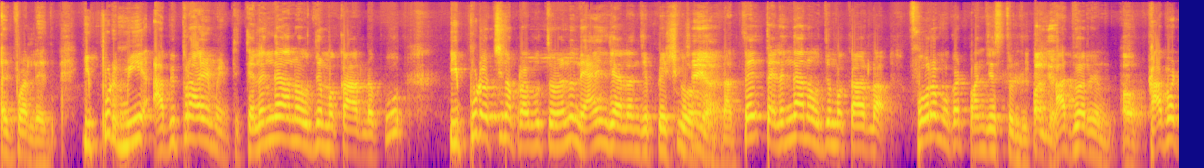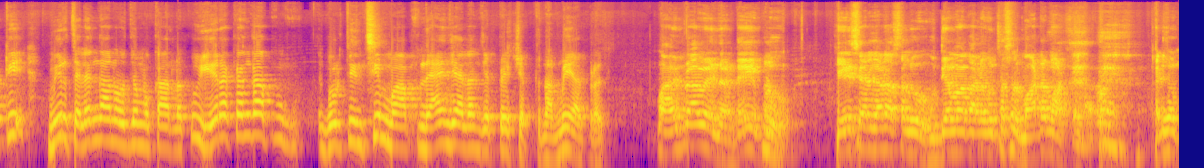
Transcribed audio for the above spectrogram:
అయిపోలేదు. ఇప్పుడు మీ అభిప్రాయం ఏంటి? తెలంగాణ ఉద్యమకారులకు ఇప్పుడు వచ్చిన ప్రభుత్వమైన న్యాయం చేయాలని చెప్పేసి కోరుకుంటున్నారు. తెలంగాణ ఉద్యమకారుల ఫోరం ఒకటి పనిచేస్తుంది. ఆధ్వర్యం. కాబట్టి మీరు తెలంగాణ ఉద్యమకారులకు ఏ రకంగా గుర్తించి మా న్యాయం చేయాలని చెప్పేసి చెప్తున్నారు మీ అభిప్రాయం? మా అభిప్రాయం ఏంటంటే ఇప్పుడు కేసీఆర్ గారు అసలు ఉద్యమకాల గురించి అసలు మాట మాట్లాడారు కనీసం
